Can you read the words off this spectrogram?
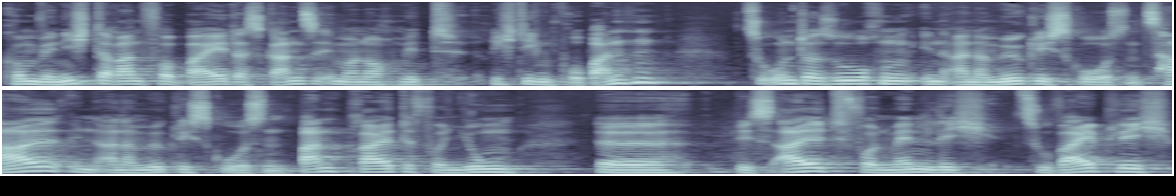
kommen wir nicht daran vorbei, das Ganze immer noch mit richtigen Probanden zu untersuchen, in einer möglichst großen Zahl, in einer möglichst großen Bandbreite von jung äh, bis alt, von männlich zu weiblich,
